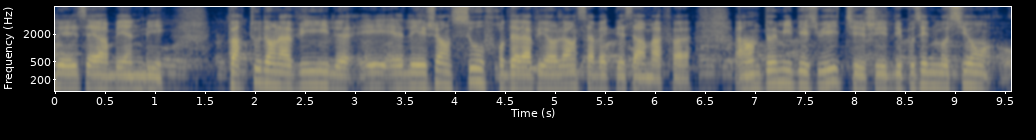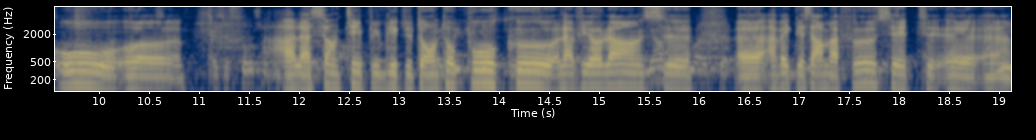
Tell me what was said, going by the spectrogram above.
les Airbnb partout dans la ville et les gens souffrent de la violence avec des armes à feu. En 2018, j'ai déposé une motion au, euh, à la santé publique de Toronto pour que la violence euh, avec des armes à feu, c'est euh,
